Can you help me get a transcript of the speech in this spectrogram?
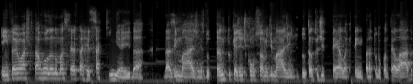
Então eu acho que tá rolando uma certa ressaquinha aí da, das imagens, do tanto que a gente consome de imagem, do tanto de tela que tem para tudo quanto é lado.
